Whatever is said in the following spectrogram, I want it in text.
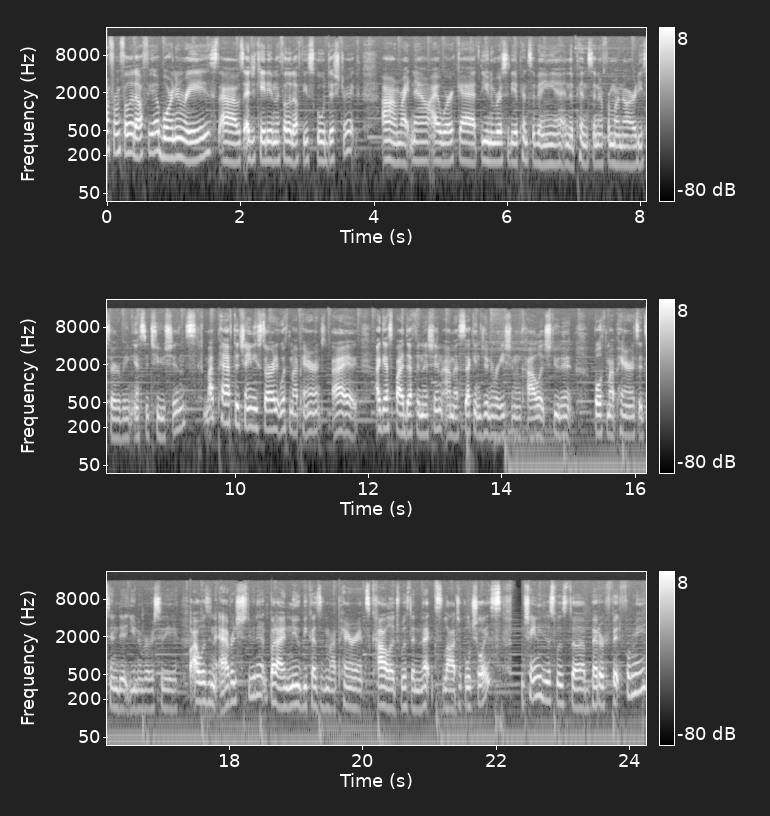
I'm from Philadelphia, born and raised. I was educated in the Philadelphia School District. Um, right now I work at the University of Pennsylvania and the Penn Center for Minority Serving Institutions. My path to Cheyney started with my parents. I, I guess by definition, I'm a second generation college student. Both my parents attended university. I was an average student, but I knew because of my parents, college was the next logical choice. Cheyney just was the better fit for me.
